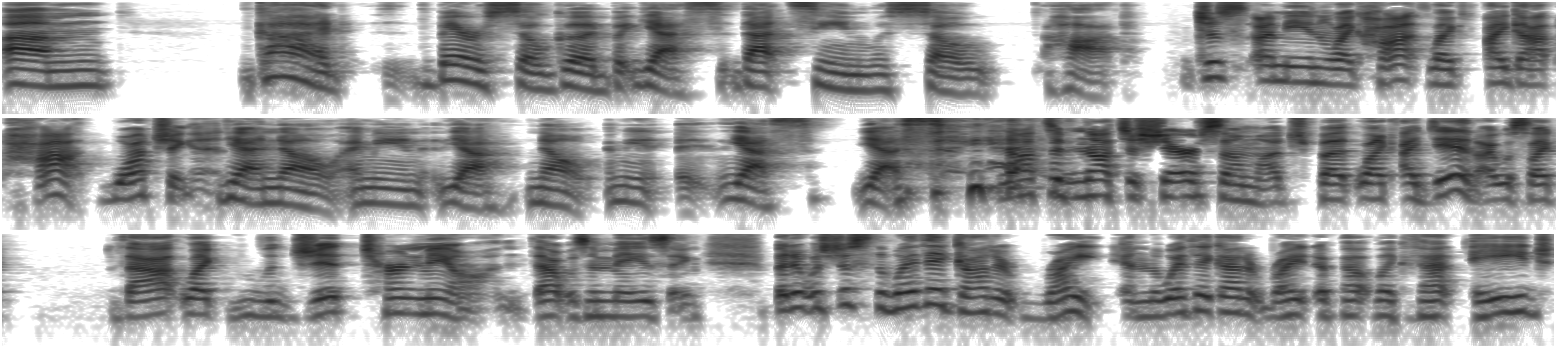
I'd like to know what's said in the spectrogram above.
Um, God, the bear is so good. But yes, that scene was so hot. Just, I mean, like hot, like I got hot watching it. Yeah, no, I mean, yeah, no, I mean, eh, yes, yes. Not to not to share so much, but like I did. I was like, that like legit turned me on. That was amazing. But it was just the way they got it right and the way they got it right about like that age.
